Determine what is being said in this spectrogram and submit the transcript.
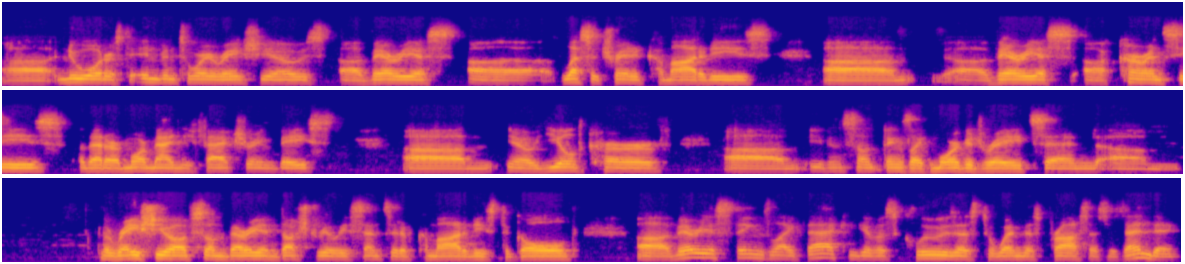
uh, new orders to inventory ratios, uh, various uh, lesser traded commodities, um, uh, various uh, currencies that are more manufacturing based, um, you know, yield curve, um, even some things like mortgage rates and um, the ratio of some very industrially sensitive commodities to gold. Uh, various things like that can give us clues as to when this process is ending,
